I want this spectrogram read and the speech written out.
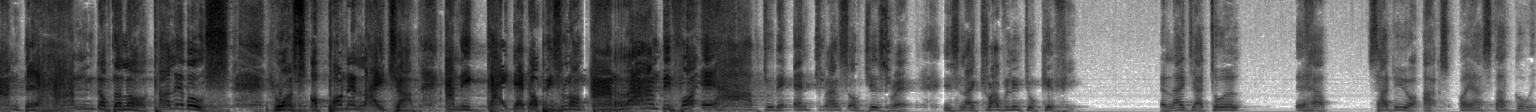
and the hand of the Lord, Kalebos, was upon Elijah and he guided up his long and ran before Ahab to the entrance of Jezreel. It's like traveling to Keffi. Elijah told Ahab, saddle your axe. Oh start going.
